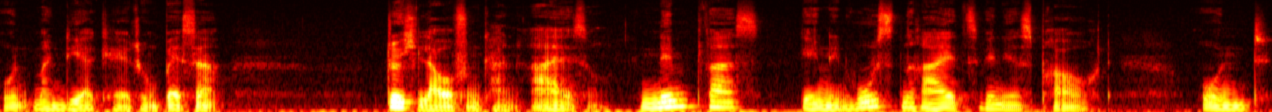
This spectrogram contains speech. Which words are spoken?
und man die Erkältung besser durchlaufen kann. Also nimmt was gegen den Hustenreiz, wenn ihr es braucht und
